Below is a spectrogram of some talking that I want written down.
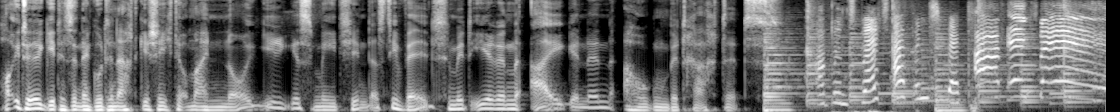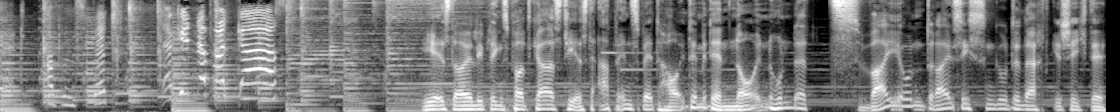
Heute geht es in der Gute Nacht Geschichte um ein neugieriges Mädchen, das die Welt mit ihren eigenen Augen betrachtet. Ab ins Bett, ab ins Bett, ab ins Bett, ab ins Bett. Der Kinderpodcast. Hier ist euer Lieblingspodcast. Hier ist Ab ins Bett heute mit der 932. Gute Nacht Geschichte.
